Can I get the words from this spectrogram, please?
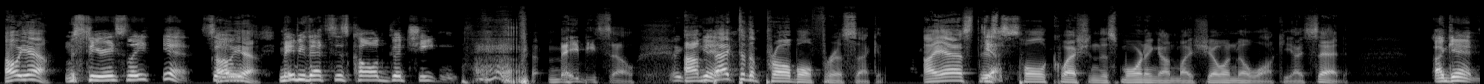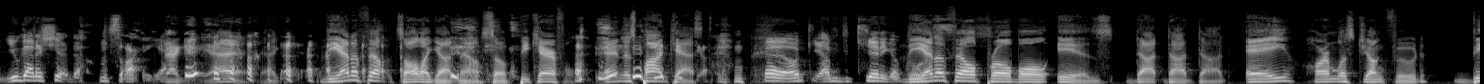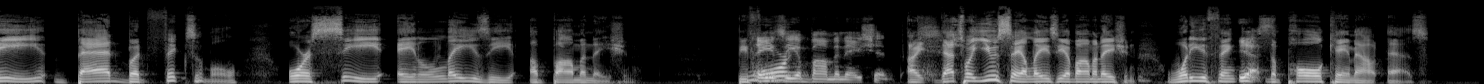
Oh yeah. mysteriously? Yeah. So Oh, yeah. maybe that's just called good cheating. Maybe so. Um, Yeah. Back to the Pro Bowl for a second. I asked this Yes. poll question this morning on my show in Milwaukee. I said, Again, you got a shit. No, I'm sorry. I- yeah, I- the NFL, it's all I got now. So be careful. And this podcast. Uh, okay, I'm kidding. Of The. NFL Pro Bowl is dot, dot, dot. A, harmless junk food. B, bad but fixable. Or C, a lazy abomination. Before, lazy abomination. All right, that's what you say, a lazy abomination. What do you think Yes. the poll came out as,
